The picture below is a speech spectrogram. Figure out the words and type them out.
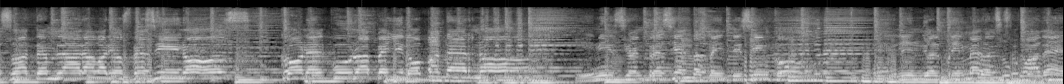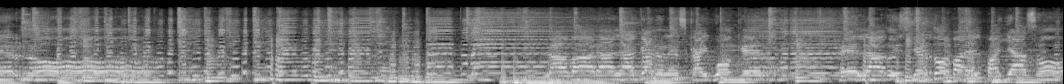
puso a temblar a varios vecinos con el puro apellido paterno. Inicio en 325, el indio el primero en su cuaderno. La vara la ganó el Skywalker, el lado izquierdo para el payaso.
